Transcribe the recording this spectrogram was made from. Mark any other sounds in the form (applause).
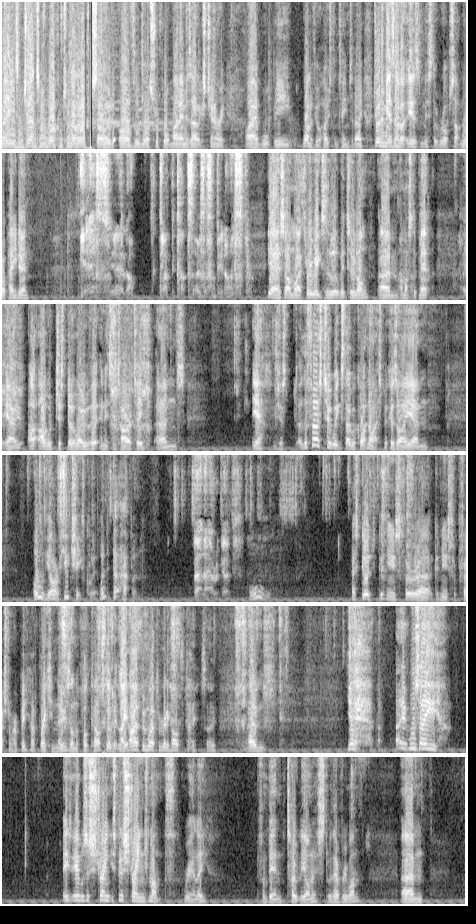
ladies and gentlemen. Welcome to another episode of the Wasps Report. My name is Alex Chinnery. I will be one of your hosting team today. Joining me as ever is Mr. Rob Sutton. Rob, how you doing? Yes, yeah, I'm glad the cup's over, from being honest. Yeah, so am I. Three weeks is a little bit too long. Um, I must admit. Yeah, I, I would just do away with it in its entirety, and yeah, just the first two weeks though were quite nice because I. Um, oh, the RFU chief quit. When did that happen? About an hour ago. Oh, that's good. Good news for uh, good news for professional rugby. Uh, breaking news on the podcast. A little bit late. I've been working really hard today, so um, yeah, it was a it, it was a strange. It's been a strange month, really. If I'm being totally honest with everyone, um,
